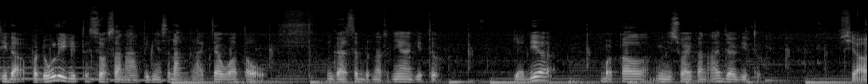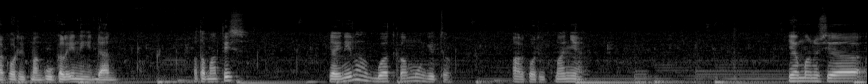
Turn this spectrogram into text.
tidak peduli gitu suasana hatinya sedang kacau atau enggak sebenarnya gitu. Ya dia bakal menyesuaikan aja gitu si algoritma Google ini dan otomatis ya inilah buat kamu gitu algoritmanya. Ya manusia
